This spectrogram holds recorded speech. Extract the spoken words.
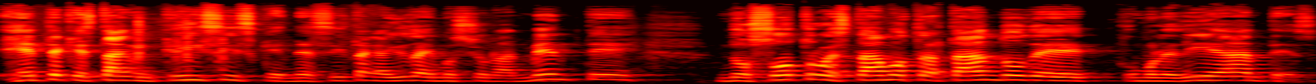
gente que están en crisis, que necesitan ayuda emocionalmente, nosotros estamos tratando de, como le dije antes,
